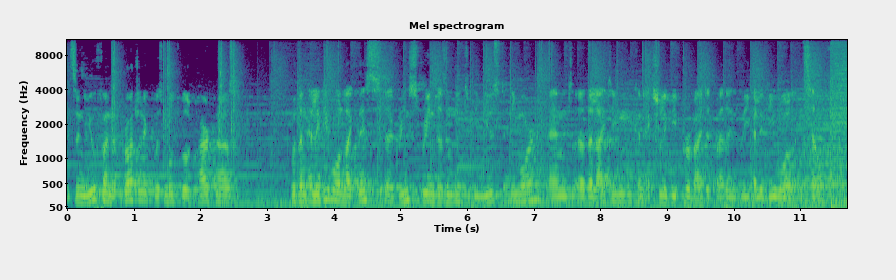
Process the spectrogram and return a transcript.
It's a new funded project with multiple partners. With an LED wall like this, a green screen doesn't need to be used anymore and uh, the lighting can actually be provided by the, the LED wall itself.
